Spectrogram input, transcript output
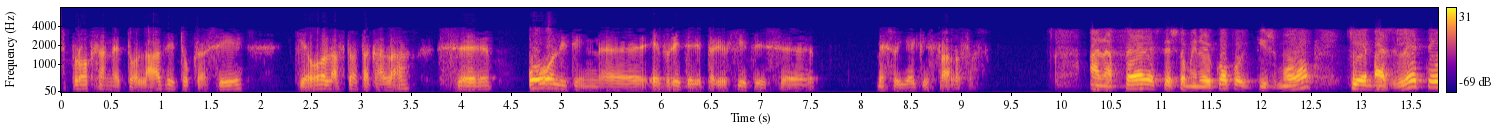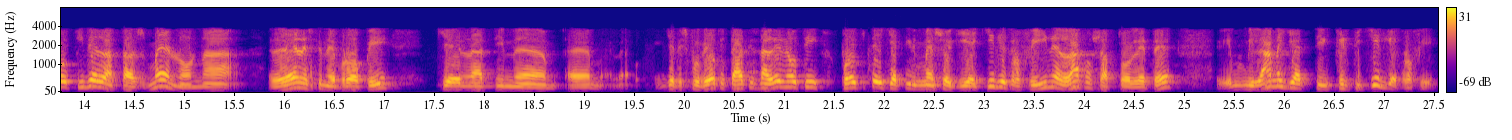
σπρώξανε το λάδι, το κρασί και όλα αυτά τα καλά σε όλη την ε, ευρύτερη περιοχή της ε, Μεσογειακής θάλασσας. Αναφέρεστε στο μινοϊκό πολιτισμό και μας λέτε ότι είναι λανθασμένο να λένε στην Ευρώπη και να την, ε, ε, για τη σπουδαιότητά της να λένε ότι πρόκειται για την μεσογειακή διατροφή. Είναι λάθος αυτό λέτε. Μιλάμε για την κριτική διατροφή.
